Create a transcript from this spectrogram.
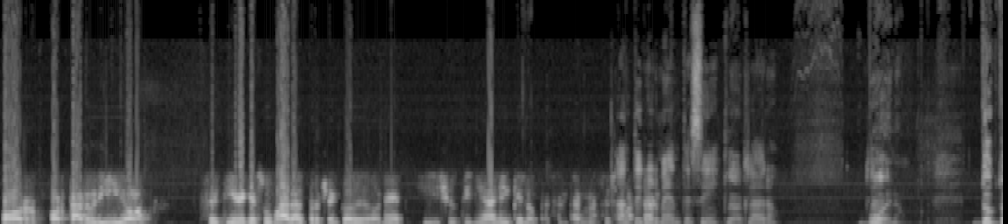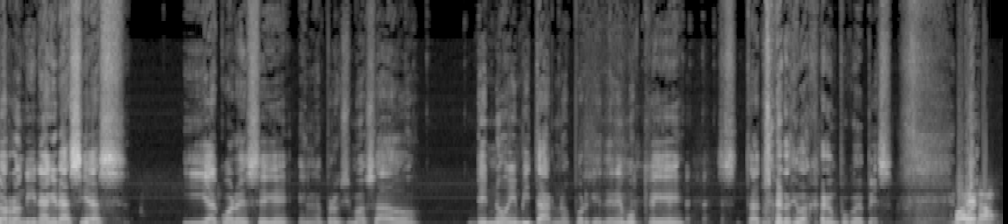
por, por tardío, se tiene que sumar al proyecto de Donet y Giustiniani que lo presentaron hace Anteriormente, sí, claro. Bueno, doctor Rondina, gracias y acuérdese en el próximo asado de no invitarnos porque tenemos que tratar de bajar un poco de peso. Bueno,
